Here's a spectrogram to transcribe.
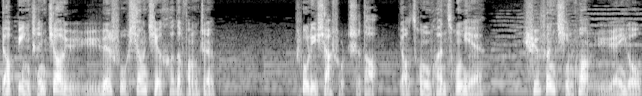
要秉承教育与约束相结合的方针，处理下属迟到要从宽从严。区分情况与缘由，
